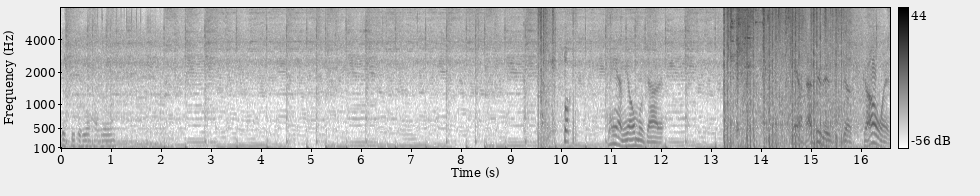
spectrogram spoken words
There's people who don't have room. Fuck. Damn, you almost got it. Damn, that dude is just going.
